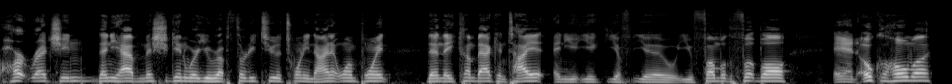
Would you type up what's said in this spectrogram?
heart wrenching. Then you have Michigan where you were up thirty-two to twenty-nine at one point. Then they come back and tie it, and you you you you, you fumble the football. And Oklahoma,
